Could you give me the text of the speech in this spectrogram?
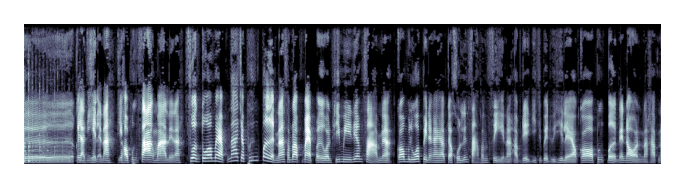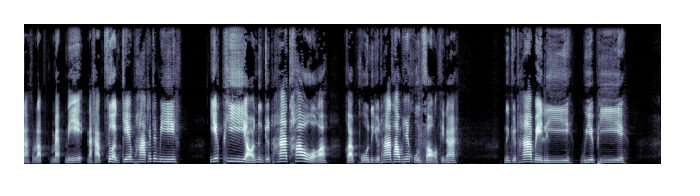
อก็อย่างที่เห็นเลยนะ ที่เขาเพิ่งสร้างมาเลยนะ ส่วนตัวแมปน่าจะเพิ่งเปิดนะสำหรับแมปเออวันพีมีเนียมสามเนี่ย ก็ไม่รู้ว่าเป็นยังไงครับ แต่คนเล่นสามพันสี่นะ อัปเดต 21วีที่แล้วก็เพิ่งเปิดแน่นอนนะครับนะสำหรับแมปนี้นะครับ ส่วนเกมพาร์ก็จะมี EXP หรอ1.5 เท่าเหรอครับคูณ1.5 เท่าไม่ใช่คูณ 2 สินะ 1.5 เบลี VIP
